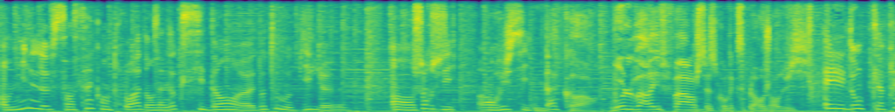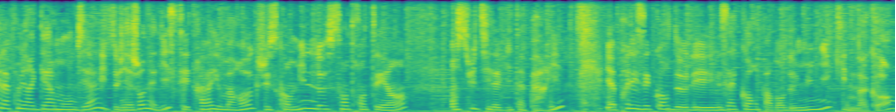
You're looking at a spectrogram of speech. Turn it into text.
en 1953 dans un accident euh, d'automobile euh, en Géorgie, en Russie. D'accord. Boulevard Yves Farge, c'est ce qu'on explore aujourd'hui. Et donc après la Première Guerre mondiale, il devient journaliste et il travaille au Maroc jusqu'en 1931. Ensuite, il habite à Paris. Et après les accords de, les accords, pardon, de Munich, il, D'accord.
